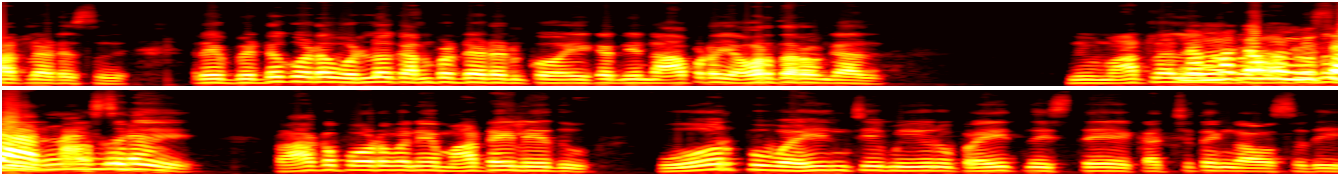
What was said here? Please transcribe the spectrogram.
మాట్లాడేస్తుంది. రేపు బిడ్డ కూడా ఒళ్ళో కనపడ్డాడు అనుకో ఇక నిన్ను ఆపడం ఎవరి తరం కాదు. నువ్వు మాట్లాడలేవు రాకపోవడం అనే మాటే లేదు. ఓర్పు వహించి మీరు ప్రయత్నిస్తే ఖచ్చితంగా వస్తుంది.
